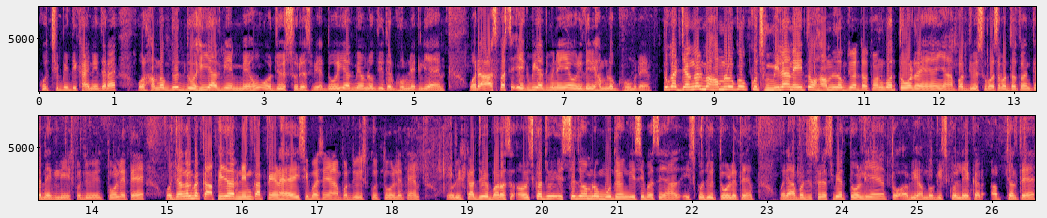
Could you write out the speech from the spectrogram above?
कुछ भी दिखाई नहीं दे रहा है। और हम लोग जो दो ही आदमी है, मैं हूँ और जो सुरेश भी है। दो ही आदमी हम लोग इधर घूमने के लिए आए हैं और आसपास एक भी आदमी नहीं है और इधर ही हम लोग घूम रहे हैं। तो क्या जंगल में हम लोग को कुछ मिला नहीं तो हम लोग जो है दतवन को तोड़ रहे हैं। यहाँ पर जो है सुबह सुबह दतवन करने के लिए इसको जो है तोड़ लेते हैं। और जंगल में काफ़ी ज़्यादा नीम का पेड़ है, इसी वजह से यहाँ पर जो इसको तोड़ लेते हैं। और इसका जो है बरस इसका जो, इससे जो हम लोग मुँह धोएँगे, इसी वजह से यहाँ इसको जो तोड़ लेते हैं। और यहाँ पर जो सुरेश भी तोड़ लिए हैं तो अभी हम लोग इसको लेकर अब चलते हैं।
